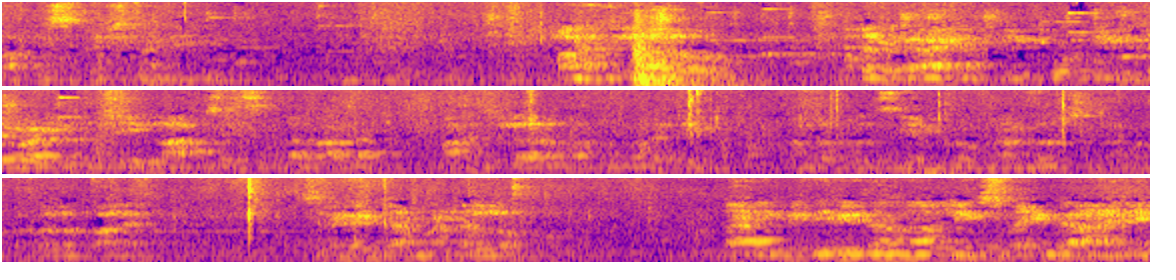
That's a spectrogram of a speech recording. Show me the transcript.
participation అనేది. మన జిల్లాలో మొదటగా ఆయన పీ ఫోర్ని విజయవాడ నుంచి లాంచ్ చేసిన తర్వాత మన జిల్లాలో మొట్టమొదటి చిన్నగడ్డ మండలంలో దాని విధి విధానాల్ని స్వయంగా ఆయనే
